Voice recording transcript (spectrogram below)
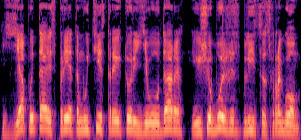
Я пытаюсь при этом уйти с траектории его удара и еще больше сблизиться с врагом.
